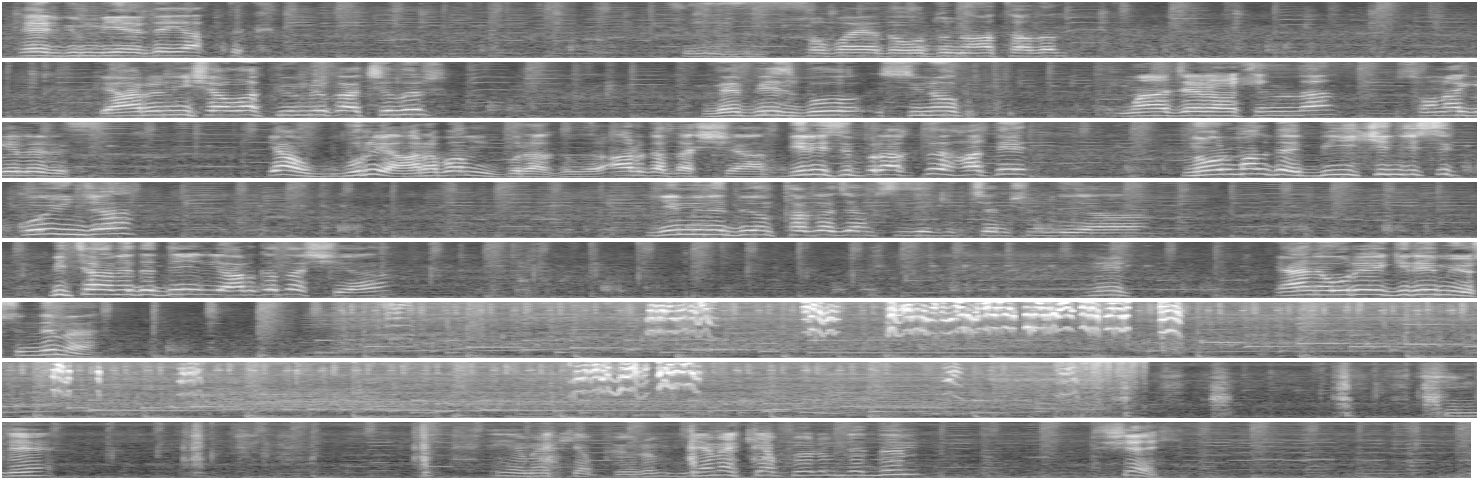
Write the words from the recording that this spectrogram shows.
Her gün bir yerde yattık. Şu sobaya da odunu atalım. Yarın inşallah gümrük açılır. Ve biz bu Sinop macerasından sona geliriz. Ya buraya araba mı bırakılır arkadaş ya? Birisi bıraktı hadi normalde bir ikincisi koyunca yemin ediyorum takacağım size gideceğim şimdi ya. Bir tane de değil ya arkadaş ya. Yani oraya giremiyorsun değil mi? Şimdi yemek yapıyorum. Yemek yapıyorum dedim şey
